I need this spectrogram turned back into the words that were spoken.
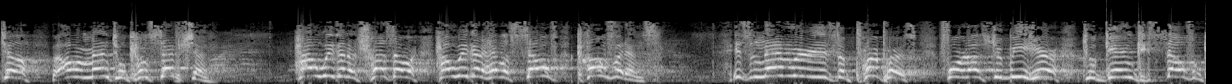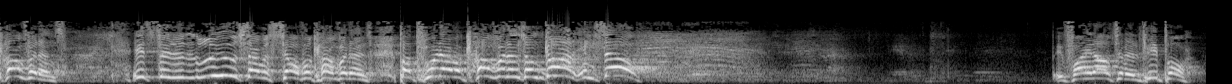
to our mental conception. How are we gonna trust our, how are we gonna have a self-confidence? It's never is the purpose for us to be here to gain self-confidence. It's to lose our self-confidence, but put our confidence on God Himself. We find out that people,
